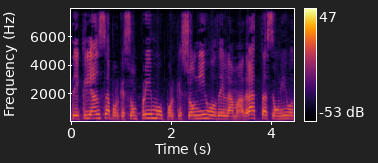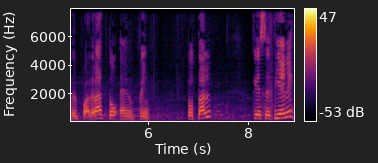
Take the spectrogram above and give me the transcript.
de crianza porque son primos, porque son hijos de la madrastra, son hijos del padrastro, en fin. Total, que se tiene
